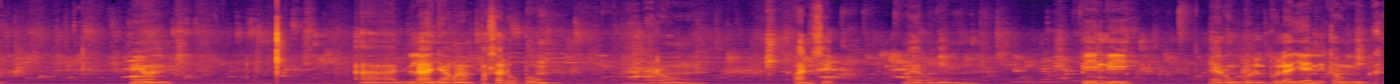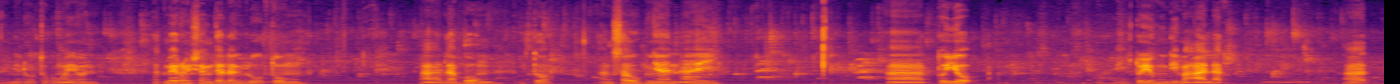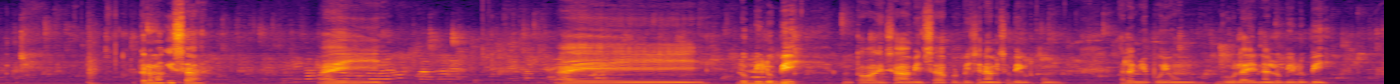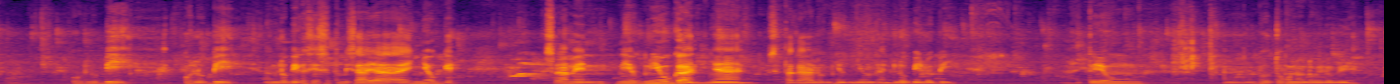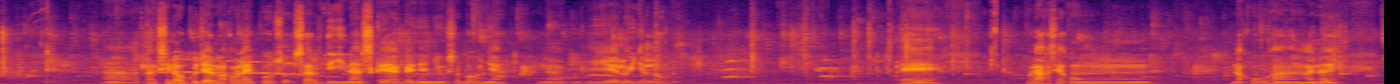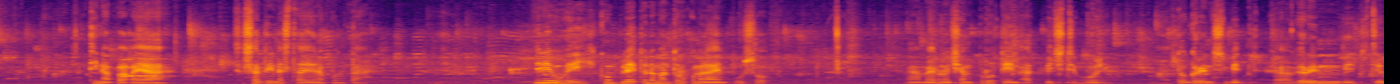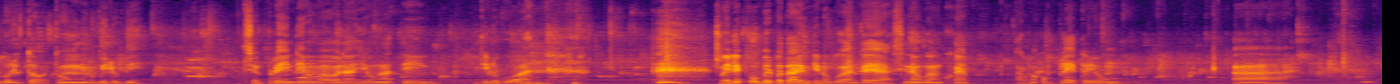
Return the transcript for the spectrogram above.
Ngayon, uh, nila niya ako ng pasalubong. Uh, merong pansit, merong pili, merong gul- gulayin, itong niluto ko ngayon. At meron siyang dalang lutong ah, labong. Ito. Ang sahog niyan ay ah, tuyo. Yung tuyong hindi maalat. At ito namang isa ay ay lubi-lubi. Kung tawagin sa amin sa probinsya namin sa Bicol kung alam niyo po yung gulay na lubi-lubi. Ulubi. Ulubi. Ang lubi kasi sa Bisaya ay nyug eh. Sa amin, niyug-niyugan. Yan. Sa Tagalog, niyug-niyugan. Lubi-lubi. Ah, ito yung ah, luto ko ng lubi-lubi. Ah, at ang sinawag ko dyan mga kamalayang puso, sardinas. Kaya ganyan yung sabaw niya. Na yellow-yellow. Eh, wala kasi akong nakuhang ano eh tinapa kaya sa sardinas tayo napunta Anyway, kompleto naman itong kamalayang puso. Ah, mayroon na siyang protein at vegetable. Ah, ito green, veg- ah, green vegetable to, itong lubi-lubi. At siyempre, hindi mawawala yung ating dinuguan. May leftover pa tayong dinuguan, kaya sinahugan ko kaya para makompleto yung ah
